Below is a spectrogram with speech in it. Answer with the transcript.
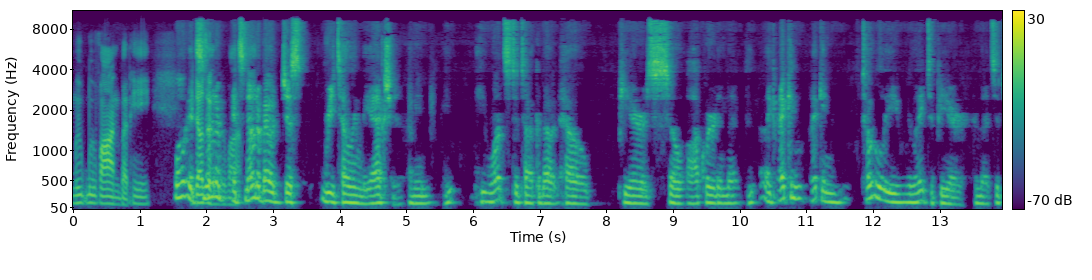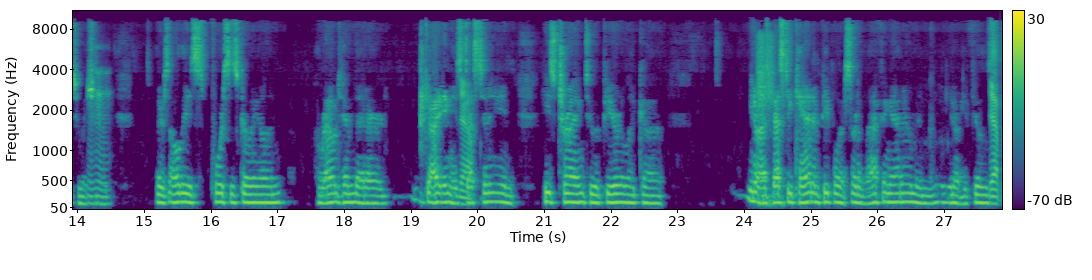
move move on but he well it's not a, it's not about just retelling the action i mean he, he wants to talk about how Pierre is so awkward and that like I can I can totally relate to Pierre in that situation. Mm-hmm. There's all these forces going on around him that are guiding his yeah. destiny and he's trying to appear like uh you know as best he can and people are sort of laughing at him and you know he feels yep.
